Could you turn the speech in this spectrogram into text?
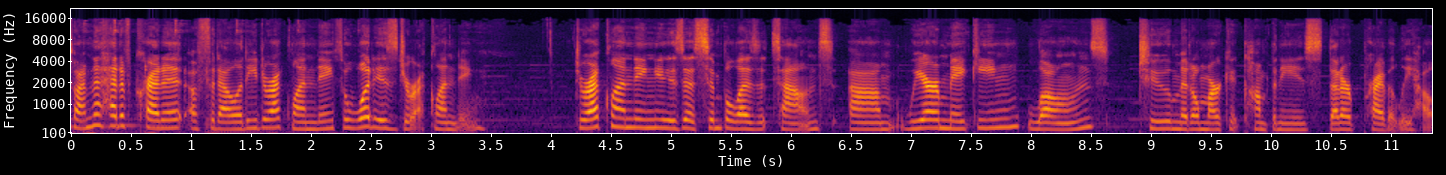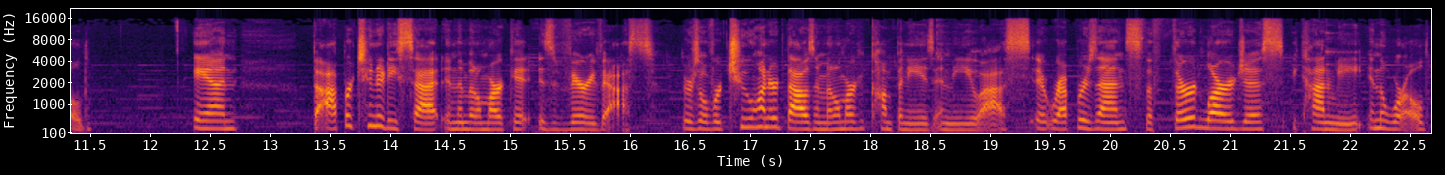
So I'm the head of credit of Fidelity Direct Lending. So what is direct lending? Direct lending is as simple as it sounds. Um, we are making loans to middle market companies that are privately held. And the opportunity set in the middle market is very vast. There's over 200,000 middle market companies in the US. It represents the third largest economy in the world,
